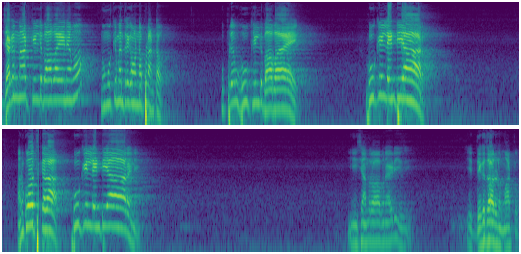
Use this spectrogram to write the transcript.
జగన్నాథ్ కిల్డ్ బాబాయ్ అనేమో నువ్వు ముఖ్యమంత్రిగా ఉన్నప్పుడు అంటావు. ఇప్పుడేం? హూ కిల్డ్ బాబాయ్ హూ కిల్డ్ ఎన్టీఆర్ అనుకోవచ్చు కదా. హూ కిల్డ్ ఎన్టీఆర్ అని. ఈ చంద్రబాబు నాయుడు ఈ- దిగజారుడు మాటలు.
